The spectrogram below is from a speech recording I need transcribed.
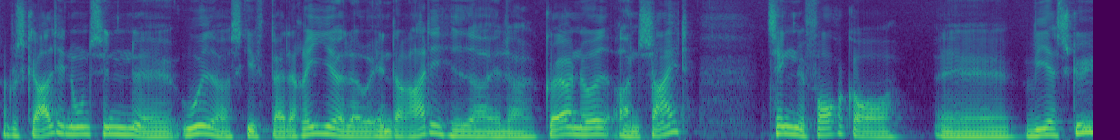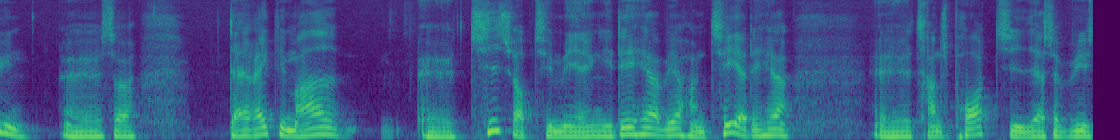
Og du skal aldrig nogensinde øh, ud og skifte batterier, eller ændre rettigheder, eller gøre noget on-site. Tingene foregår øh, via skyen, øh, så der er rigtig meget øh, tidsoptimering i det her, ved at håndtere det her øh, transporttid. Altså vi,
